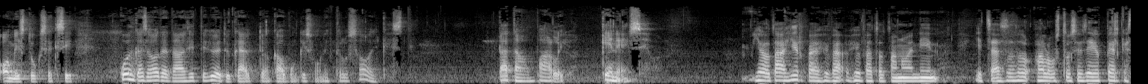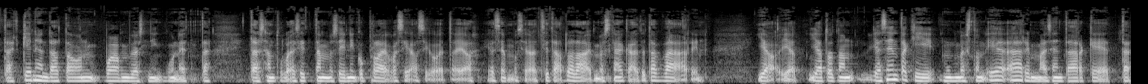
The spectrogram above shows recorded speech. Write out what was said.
omistukseksi. Kuinka se otetaan sitten hyötykäyttöön kaupunkisuunnittelussa oikeasti? Data on paljon. Kenen se on? Joo, tämä on hirveän hyvä, hyvä tota noin, niin itse asiassa alustus, ja se ei ole pelkästään, että kenen data on, vaan myös, niin kuin, että tässä tulee sitten tämmöisiä niin privacy-asioita ja, ja semmoisia, että sitä dataa ei myöskään käytetä väärin. Ja, ja, ja, tota, ja sen takia mun mielestä on äärimmäisen tärkeää, että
